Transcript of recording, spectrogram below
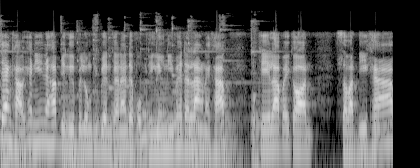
แจ้งข่าวแค่นี้นะครับ อย่าลืมไปลงทะเบียนกันนะ เดี๋ยวผมทิ้งลิงก์นี้ไว้ด้านล่างนะครับ โอเค ลาไปก่อน สวัสดีครับ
